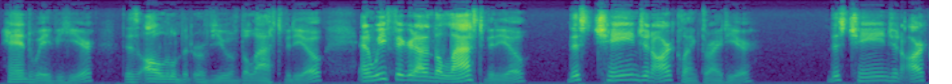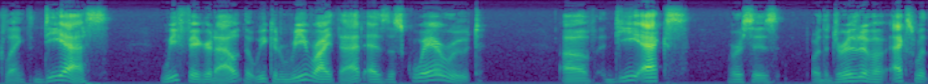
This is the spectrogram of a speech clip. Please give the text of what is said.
hand wavy here. This is all a little bit review of the last video. And we figured out in the last video this change in arc length right here, this change in arc length, ds, we figured out that we could rewrite that as the square root of dx versus, or the derivative of x with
